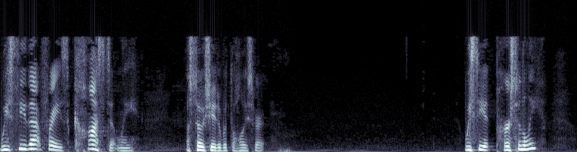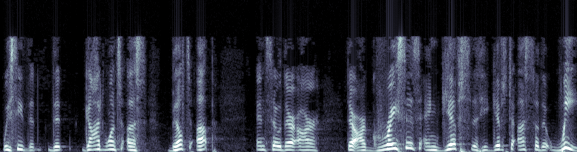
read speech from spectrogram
We see that phrase constantly associated with the Holy Spirit. We see it personally. We see that, that God wants us built up and so there are, there are graces and gifts that he gives to us so that we,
